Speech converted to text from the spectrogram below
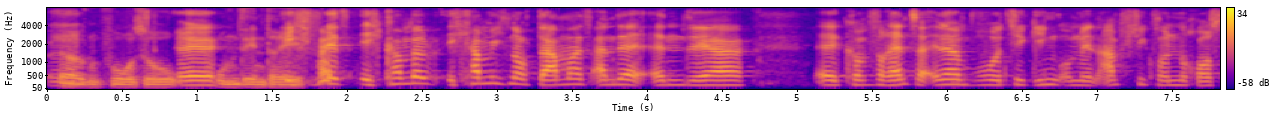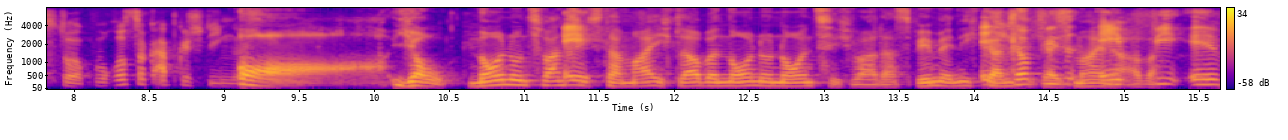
Irgendwo so Mhm. äh, um den Dreh. Ich weiß, ich kann, ich kann mich noch damals an der, in der äh, Konferenz erinnern, wo es hier ging um den Abstieg von Rostock, wo Rostock abgestiegen ist. Oh, yo, 29. Mai, ich glaube 99 war das. Bin mir nicht ganz ich glaube, sicher, ich meine, ey, aber. wie, äh,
